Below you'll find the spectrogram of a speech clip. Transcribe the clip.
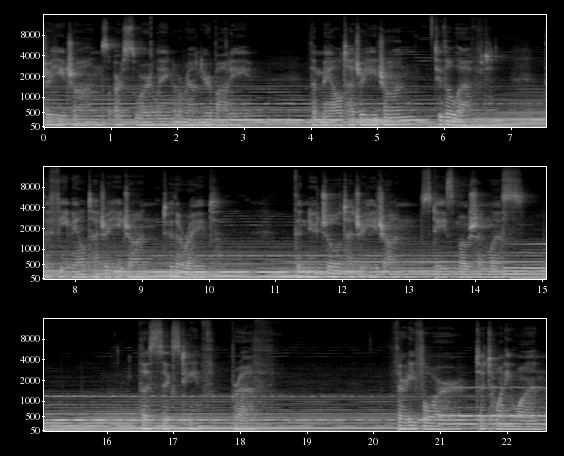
Tetrahedrons are swirling around your body. The male tetrahedron to the left, the female tetrahedron to the right. The neutral tetrahedron stays motionless. The 16th breath. 34 to 21.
